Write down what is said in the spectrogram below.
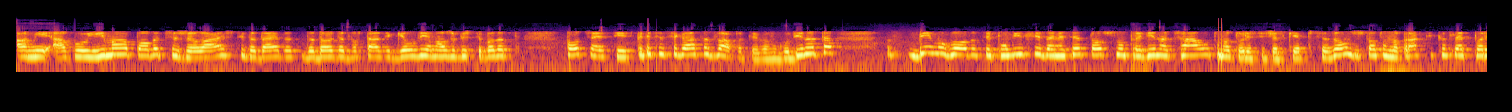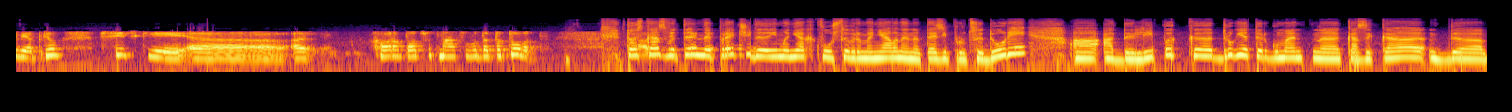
Ами, ако има повече желаящи да, дай, да, да дойдат в тази гилдия, може би ще бъдат по-чести. Изпитите сега са два пъти в годината. Би могло да се помисли да не се точно преди началото на туристическия сезон, защото на практика след 1 април всички е, е, хора почват масово да пътуват. Тоест, казвате, не пречи да има някакво усъвременяване на тези процедури, а, а дали пък а, другият аргумент на КЗК да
